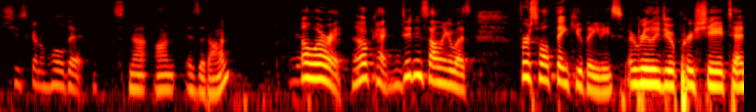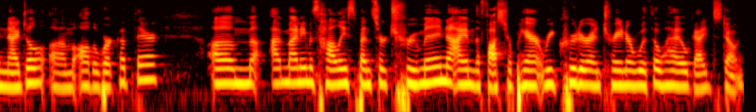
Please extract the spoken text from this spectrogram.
She's going to hold it. It's not on. Is it on? Oh, all right. Okay. Didn't sound like it was. First of all, thank you, ladies. I really do appreciate, and Nigel, um, all the work up there. Um, I, my name is Holly Spencer Truman. I am the foster parent recruiter and trainer with Ohio Guidestone.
